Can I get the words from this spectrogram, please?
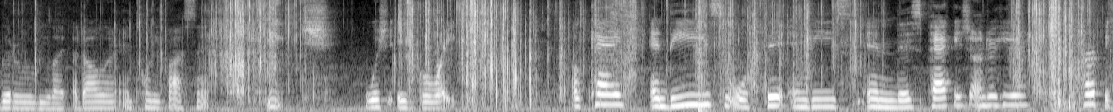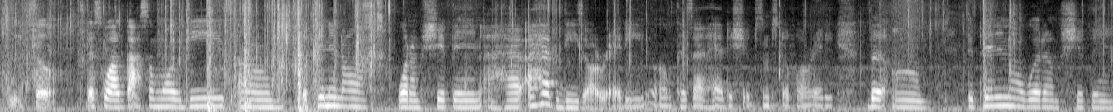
literally like a dollar and 25 cents each which is great. Okay and these will fit in these in this package under here perfectly. So that's why I got some more of these. Um depending on what I'm shipping I have I have these already because um, I had to ship some stuff already. But um depending on what I'm shipping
